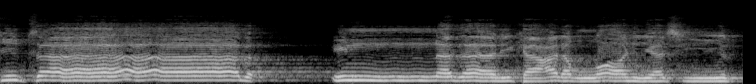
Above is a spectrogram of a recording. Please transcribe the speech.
كتاب. إن ذلك على الله يسير.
